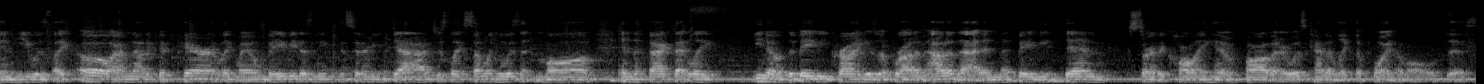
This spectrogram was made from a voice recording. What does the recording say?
and he was like, "Oh, I'm not a good parent. Like my own baby doesn't even consider me dad, just like someone who isn't mom." And the fact that like you know the baby crying is what brought him out of that, and the baby then started calling him father was kind of like the point of all of this.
